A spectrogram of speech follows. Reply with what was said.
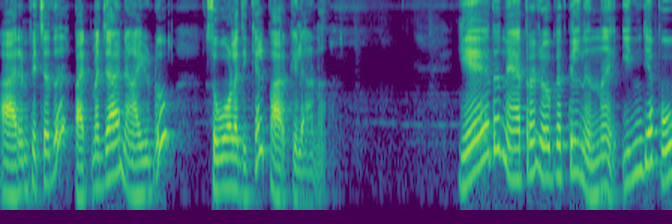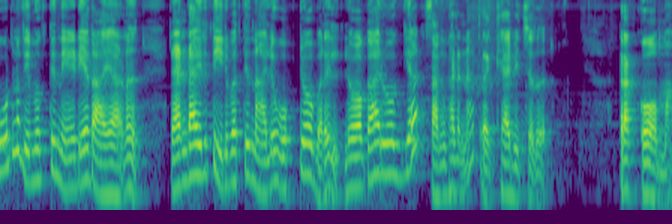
ആരംഭിച്ചത് പത്മജ നായിഡു സുവോളജിക്കൽ പാർക്കിലാണ്. ഏത് നേത്രരോഗത്തിൽ നിന്ന് ഇന്ത്യ പൂർണ വിമുക്തി നേടിയതായാണ് രണ്ടായിരത്തി ഇരുപത്തിനാല് ഒക്ടോബറിൽ ലോകാരോഗ്യ സംഘടന പ്രഖ്യാപിച്ചത്. ട്രക്കോമ.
